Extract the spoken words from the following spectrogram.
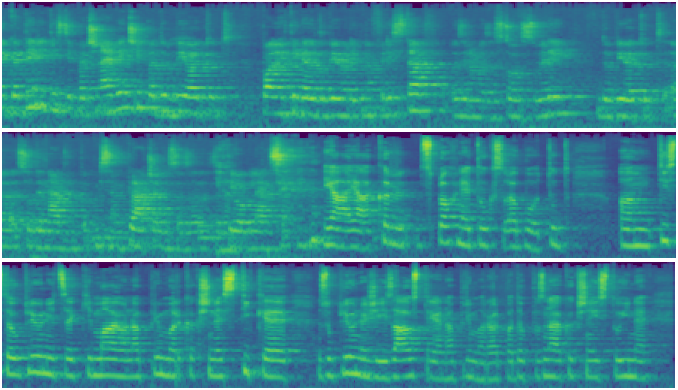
nekateri tisti pač največji pa dobijo tudi, poleg tega, da dobijo verjetno free stuff, oziroma za sto stvari, dobijo tudi uh, so denarno, mislim, plačani so za, za Ja. te oglase. Ja, ja, kar sploh ne tako slabo. Tudi um, tiste vplivnice, ki imajo naprimer, kakšne stike z vplivneži iz Avstrije, naprimer, ali pa da poznajo kakšne iz tujine, uh,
